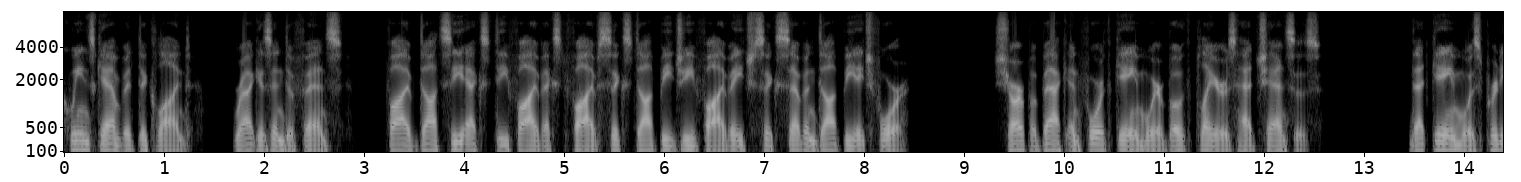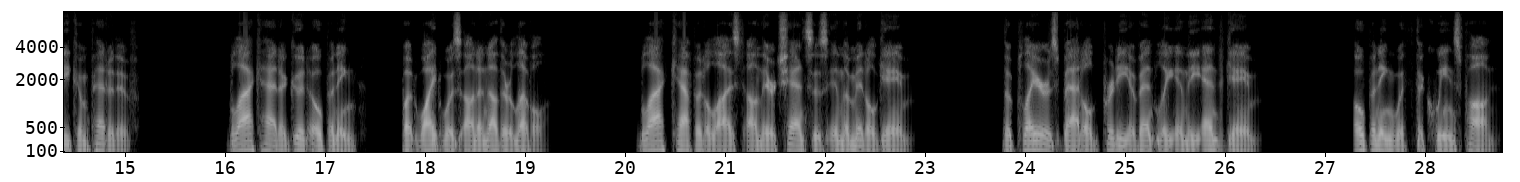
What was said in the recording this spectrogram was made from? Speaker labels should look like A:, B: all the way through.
A: Queen's Gambit declined, Ragozin defense, 5.cx d5x56.bg5h67.bh4. Sharp a back and forth game where both players had chances. That game was pretty competitive. Black had a good opening, but White was on another level. Black capitalized on their chances in the middle game. The players battled pretty evenly in the end game. Opening with the Queen's Pawn.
